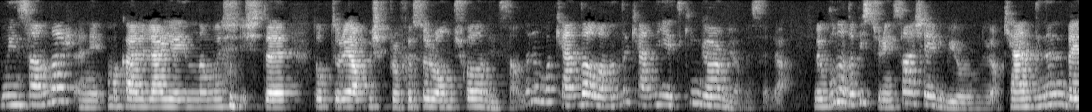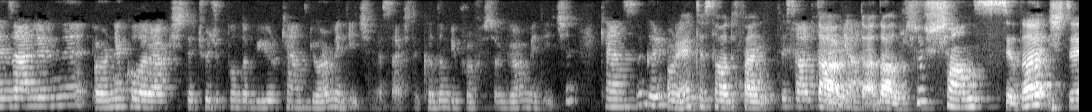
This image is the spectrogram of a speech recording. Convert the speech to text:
bu insanlar hani makaleler yayınlamış, işte doktora yapmış, profesör olmuş falan insanlar ama kendi alanında kendi yetkin görmüyor mesela. Ve buna da bir sürü insan şey gibi yorumluyor. Kendinin benzerlerini örnek olarak işte çocukluğunda büyürken görmediği için mesela işte kadın bir profesör görmediği için kendisini garip Oraya buluyor. tesadüfen Tesadüfen daha, geldi. daha, doğrusu şans ya da işte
